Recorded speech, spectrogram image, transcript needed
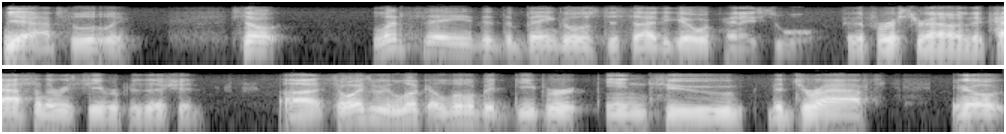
Yeah, absolutely. So let's say that the Bengals decide to go with Penei Sewell in the first round. and They pass on the receiver position. Uh, so as we look a little bit deeper into the draft, you know,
